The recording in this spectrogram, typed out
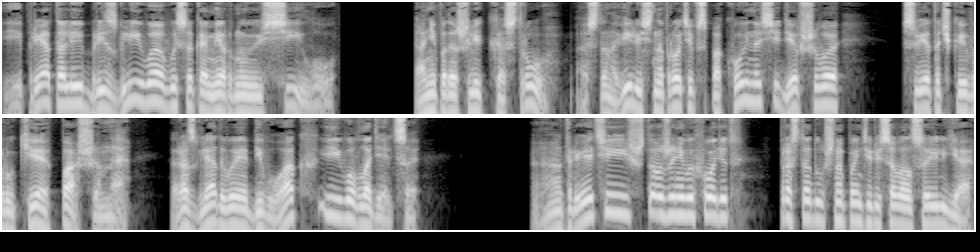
и прятали брезгливо высокомерную силу. Они подошли к костру, остановились напротив спокойно сидевшего с веточкой в руке Пашина, разглядывая бивуак и его владельца. — А третий что же не выходит? — простодушно поинтересовался Илья.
